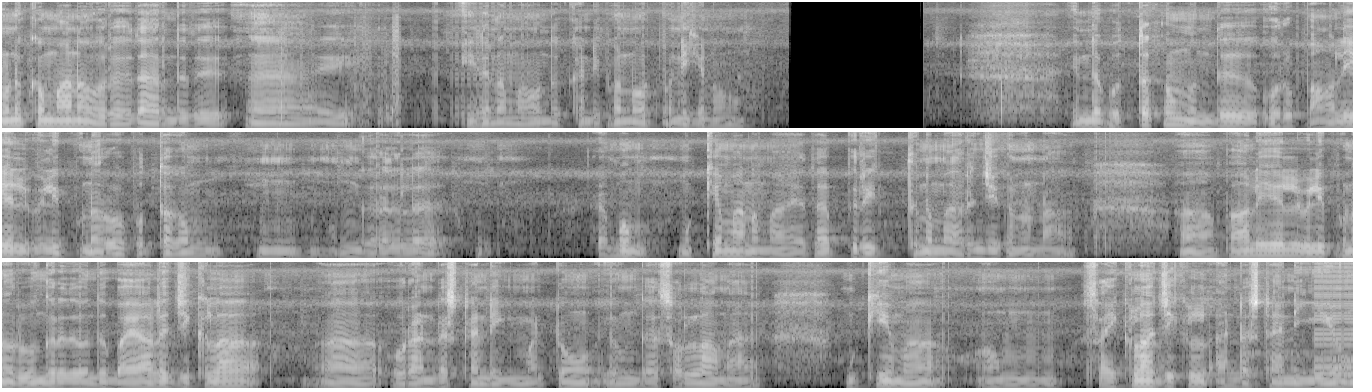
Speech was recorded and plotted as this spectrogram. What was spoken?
நுணுக்கமான ஒரு இதாக இருந்தது. இதை நம்ம வந்து கண்டிப்பாக நோட் பண்ணிக்கணும். இந்த புத்தகம் வந்து ஒரு பாலியல் விழிப்புணர்வு புத்தகம் ங்கிறதுல ரொம்ப முக்கியமாக நம்ம எதை பிரித்து நம்ம அறிஞ்சிக்கணுன்னா பாலியல் விழிப்புணர்வுங்கிறது வந்து பயாலஜிக்கலாக ஒரு அண்டர்ஸ்டாண்டிங் மட்டும் இவங்க சொல்லாமல் முக்கியமாக சைக்கலாஜிக்கல் அண்டர்ஸ்டாண்டிங்கையும்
